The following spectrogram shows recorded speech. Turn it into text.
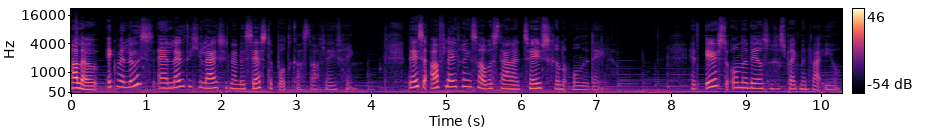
Hallo, ik ben Loes en leuk dat je luistert naar de zesde podcastaflevering. Deze aflevering zal bestaan uit twee verschillende onderdelen. Het eerste onderdeel is een gesprek met Wail.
